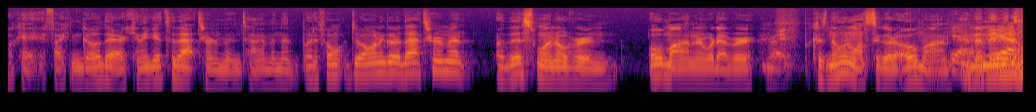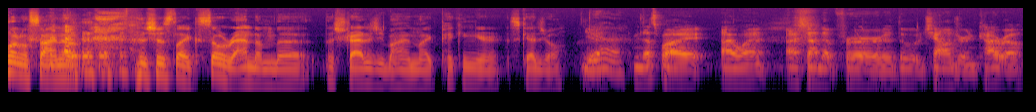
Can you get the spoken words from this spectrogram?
okay, if I can go there, can I get to that tournament in time and then but if I do I want to go to that tournament or this one over in Oman or whatever? Right. Because no one wants to go to Oman, Yeah. and then maybe Yeah. no one will sign up. it's just like so random the the strategy behind like picking your schedule. Yeah. I mean, that's why I went. I signed up for the Challenger in Cairo.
